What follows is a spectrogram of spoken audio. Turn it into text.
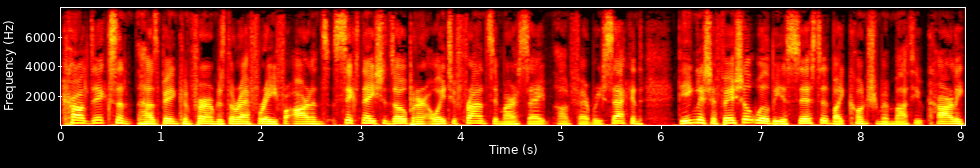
Karl Dickson has been confirmed as the referee for Ireland's Six Nations opener away to France in Marseille on February 2nd. The English official will be assisted by countryman Matthew Carley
